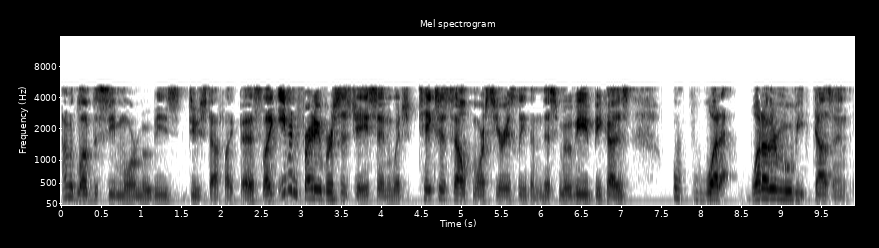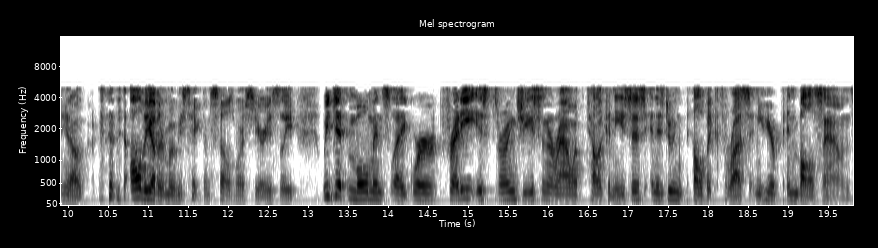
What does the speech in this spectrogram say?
I would love to see more movies do stuff like this. Like even Freddy vs. Jason, which takes itself more seriously than this movie because what what other movie doesn't? You know, all the other movies take themselves more seriously. We get moments like where Freddy is throwing Jason around with telekinesis and is doing pelvic thrusts, and you hear pinball sounds.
